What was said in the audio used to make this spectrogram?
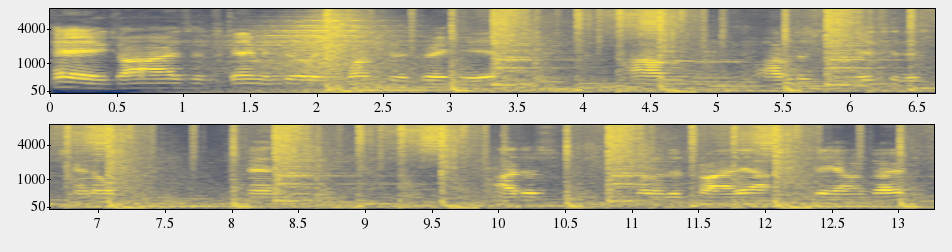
Hey guys, it's Gaming Dooley123 here. Um, I'm just new to this channel and I just wanted to try it out, see how it goes.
